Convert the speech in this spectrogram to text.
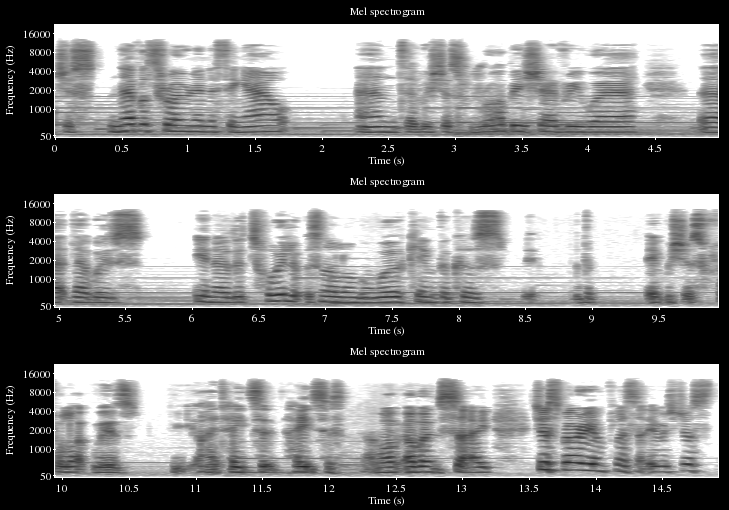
just never thrown anything out, and there was just rubbish everywhere. Uh, there was, you know, the toilet was no longer working because it, the it was just full up with I'd hate to hate to I won't, I won't, say just very unpleasant. It was just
